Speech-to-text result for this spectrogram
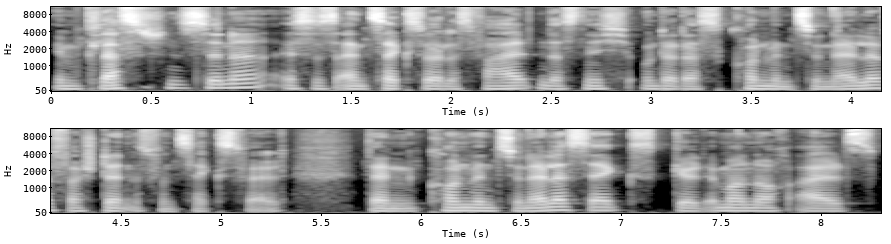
Im klassischen Sinne ist es ein sexuelles Verhalten, das nicht unter das konventionelle Verständnis von Sex fällt. Denn konventioneller Sex gilt immer noch als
